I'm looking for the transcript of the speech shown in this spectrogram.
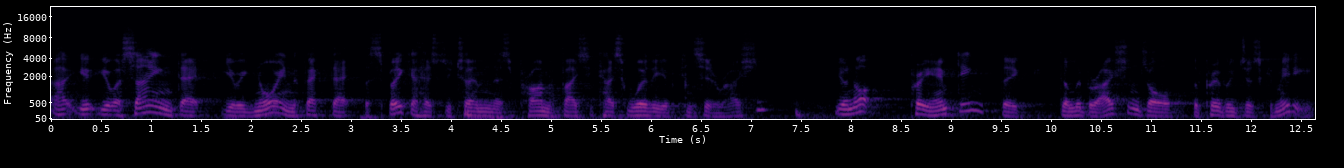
uh, you, you are saying that you're ignoring the fact that the Speaker has determined there's a prima facie case worthy of consideration. You're not preempting the deliberations of the Privileges Committee.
